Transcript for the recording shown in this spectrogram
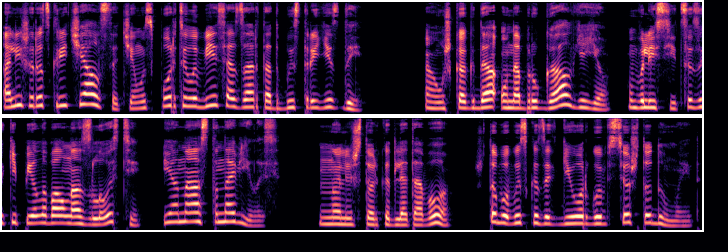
а лишь раскричался, чем испортил весь азарт от быстрой езды. А уж когда он обругал ее, в лисице закипела волна злости, и она остановилась. Но лишь только для того, чтобы высказать Георгу все, что думает.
